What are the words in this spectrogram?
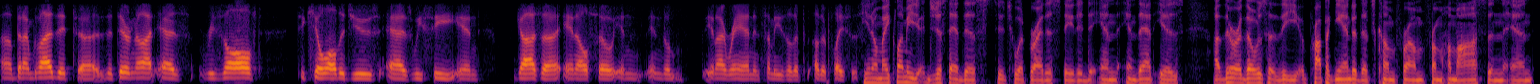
uh, but I'm glad that uh, that they're not as resolved to kill all the Jews as we see in Gaza and also in in the in Iran and some of these other other places. You know, Mike, let me just add this to, to what Brad has stated, and and that is uh, there are those uh, the propaganda that's come from from Hamas and and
